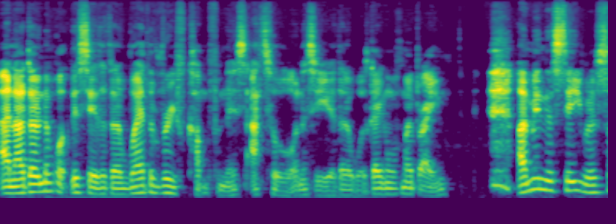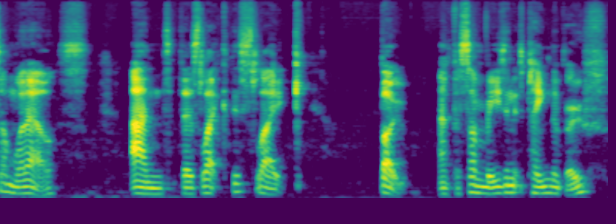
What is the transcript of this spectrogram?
And I don't know what this is. I don't know where the roof come from this at all, honestly. I don't know what's going on with my brain. I'm in the sea with someone else, and there's like this like boat, and for some reason it's playing the roof.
